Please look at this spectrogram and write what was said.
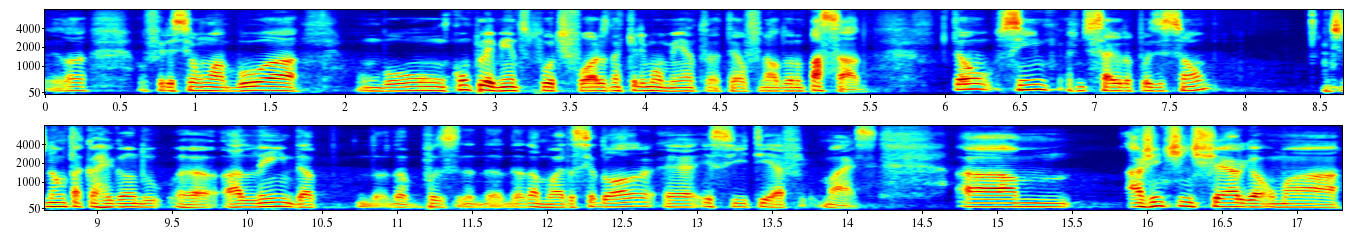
Ela ofereceu uma boa, um bom complemento dos portfólios naquele momento, até o final do ano passado. Então, sim, a gente saiu da posição, a gente não está carregando, uh, além da, da, da, da, moeda C dólar, é, esse ETF mais. Um, a gente enxerga uma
